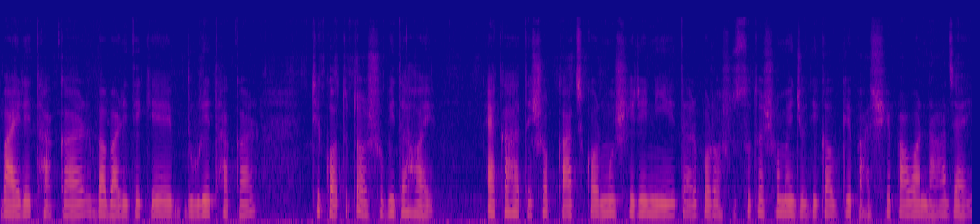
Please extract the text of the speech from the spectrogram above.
বাইরে থাকার বা বাড়ি থেকে দূরে থাকার ঠিক কতটা অসুবিধা হয়। একা হাতে সব কাজকর্ম সেরে নিয়ে তারপর অসুস্থতার সময় যদি কাউকে পাশে পাওয়া না যায়,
